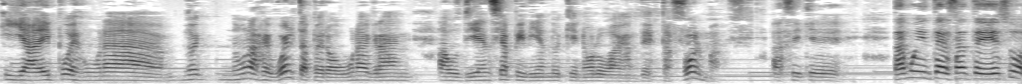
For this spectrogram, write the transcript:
y hay pues una, no, una revuelta, pero una gran audiencia pidiendo que no lo hagan de esta forma. Así que está muy interesante eso,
